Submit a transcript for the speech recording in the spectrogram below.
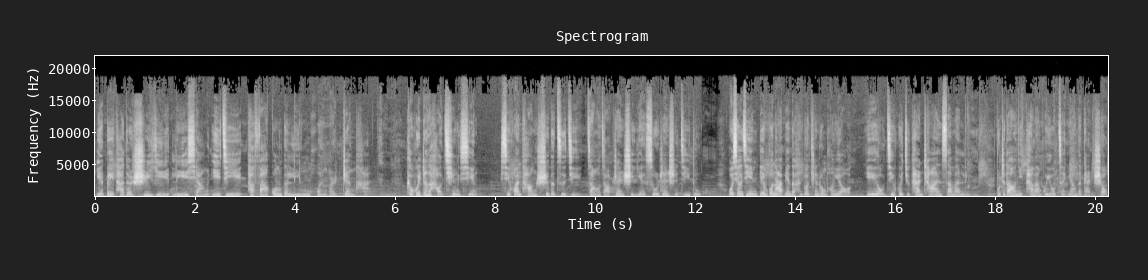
也被他的诗意、理想以及他发光的灵魂而震撼。可会真的好庆幸，喜欢唐诗的自己早早认识耶稣、认识基督。我相信电波那边的很多听众朋友也有机会去看《长安三万里》，不知道你看完会有怎样的感受？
